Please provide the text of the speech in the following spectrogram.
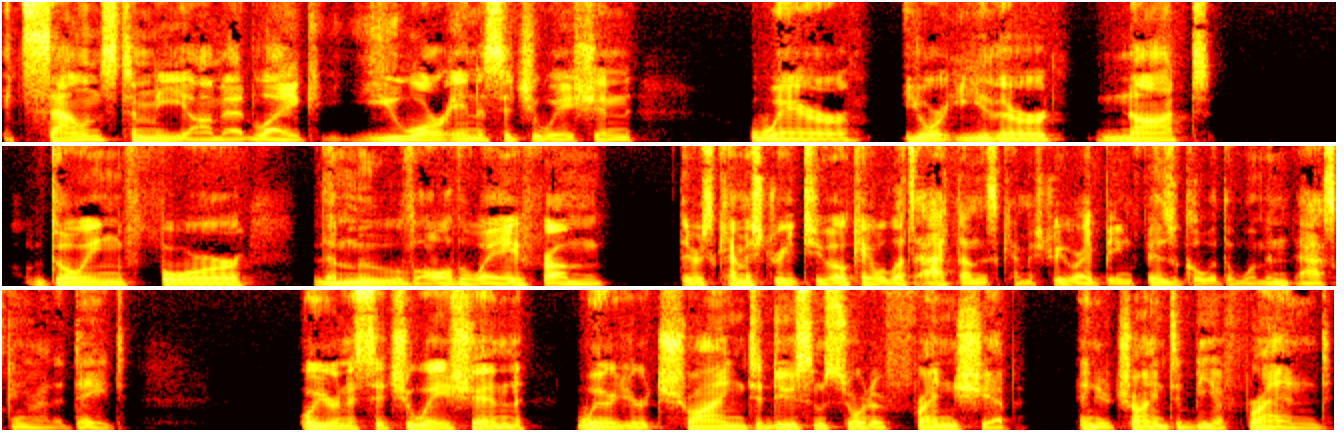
It sounds to me, Ahmed, like you are in a situation where you're either not going for the move all the way from there's chemistry to okay well let's act on this chemistry right being physical with a woman asking her on a date or you're in a situation where you're trying to do some sort of friendship and you're trying to be a friend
